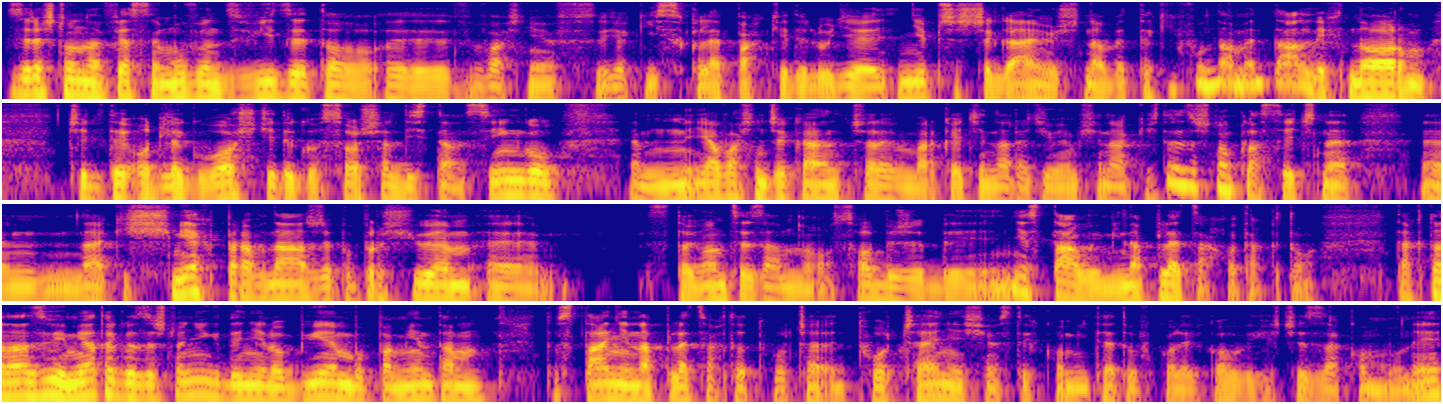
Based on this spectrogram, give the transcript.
Zresztą nawiasem mówiąc widzę to y, właśnie w jakichś sklepach, kiedy ludzie nie przestrzegają już nawet takich fundamentalnych norm, czyli tej odległości, tego social distancingu. Ja właśnie czekając wczoraj w markecie naradziłem się na jakieś, to jest zresztą klasyczne, na jakiś śmiech, prawda, że poprosiłem e, stojące za mną osoby, żeby nie stały mi na plecach, o tak to, tak to nazwijmy. Ja tego zresztą nigdy nie lubiłem, bo pamiętam to stanie na plecach, to tłocze, tłoczenie się z tych komitetów kolejkowych jeszcze za komuny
